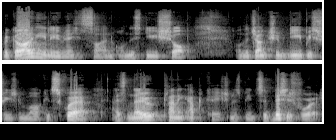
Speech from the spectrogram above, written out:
regarding the illuminated sign on this new shop on the junction of Newbury Street and Market Square, as no planning application has been submitted for it.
